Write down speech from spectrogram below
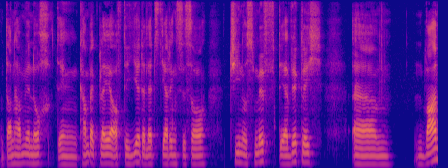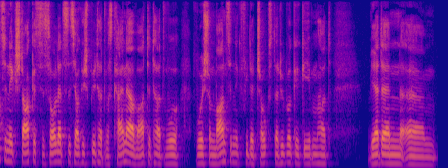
Und dann haben wir noch den Comeback Player of the Year der letztjährigen Saison, Geno Smith, der wirklich ähm, ein wahnsinnig starkes Saison letztes Jahr gespielt hat, was keiner erwartet hat, wo, wo es schon wahnsinnig viele Jokes darüber gegeben hat, wer denn ähm,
